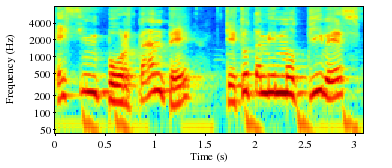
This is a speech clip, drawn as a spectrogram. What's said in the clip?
es importante que tú también motives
